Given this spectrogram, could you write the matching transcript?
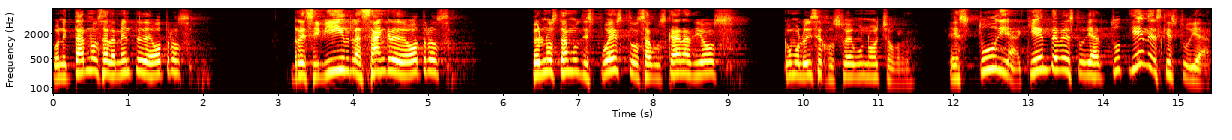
conectarnos a la mente de otros, recibir la sangre de otros, pero no estamos dispuestos a buscar a Dios, como lo dice Josué 1.8, ¿verdad? Estudia. ¿Quién debe estudiar? Tú tienes que estudiar.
